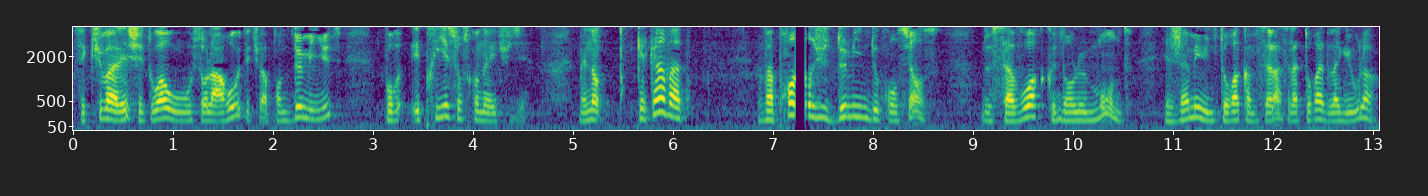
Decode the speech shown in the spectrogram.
C'est que tu vas aller chez toi ou sur la route et tu vas prendre deux minutes pour et prier sur ce qu'on a étudié. Maintenant, quelqu'un va, va prendre juste deux minutes de conscience de savoir que dans le monde, il n'y a jamais une Torah comme celle-là, c'est la Torah de la Géoula.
